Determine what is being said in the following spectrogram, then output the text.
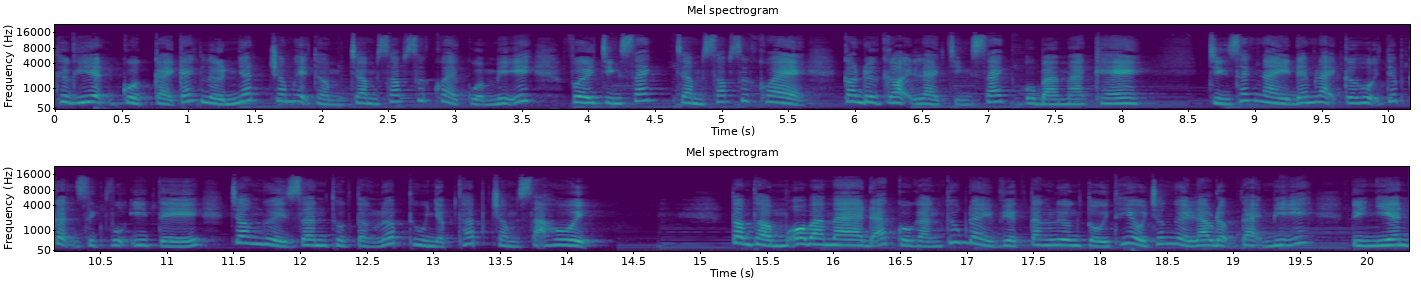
thực hiện cuộc cải cách lớn nhất trong hệ thống chăm sóc sức khỏe của Mỹ với chính sách chăm sóc sức khỏe, còn được gọi là chính sách Obamacare. Chính sách này đem lại cơ hội tiếp cận dịch vụ y tế cho người dân thuộc tầng lớp thu nhập thấp trong xã hội. Tổng thống Obama đã cố gắng thúc đẩy việc tăng lương tối thiểu cho người lao động tại Mỹ. Tuy nhiên,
